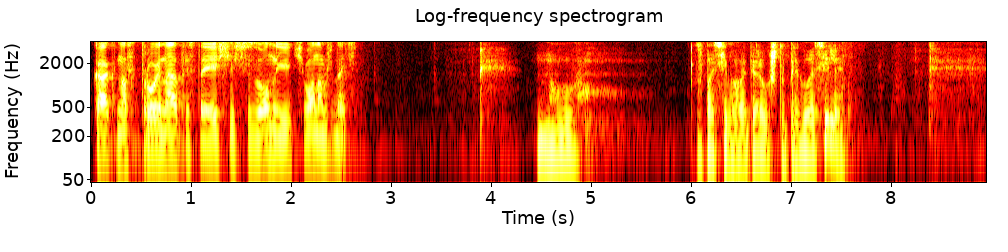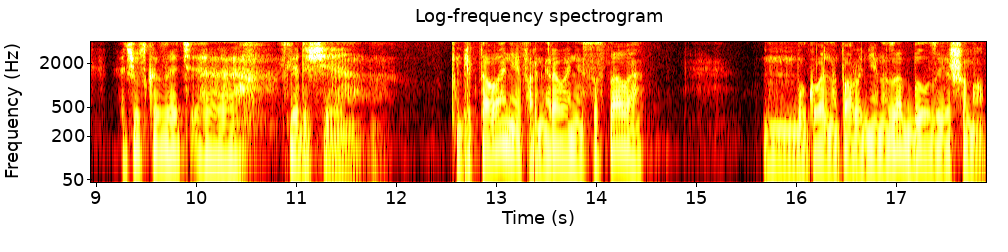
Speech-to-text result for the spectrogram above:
как настрой на предстоящий сезон и чего нам ждать. Ну, спасибо, во-первых, что пригласили. Хочу сказать э, следующее. Комплектование, формирование состава буквально пару дней назад было завершено.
